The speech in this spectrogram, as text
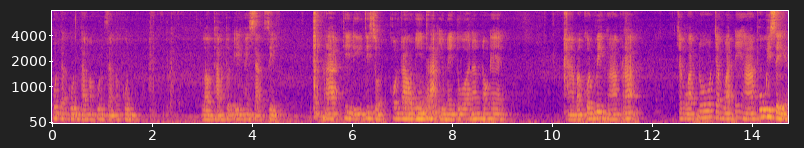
พุทธคุณธรรมคุณสังฆคุณ เราทำตนเองให้ศักดิ์สิทธิ์พระที่ดีที่สุด คนเรามีพระอยู่ในตัวนั้นน้องแนนบางคนวิ่งหาพระ จังหวัดนู้นจังหวัดนี้หาผู้วิเศษ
